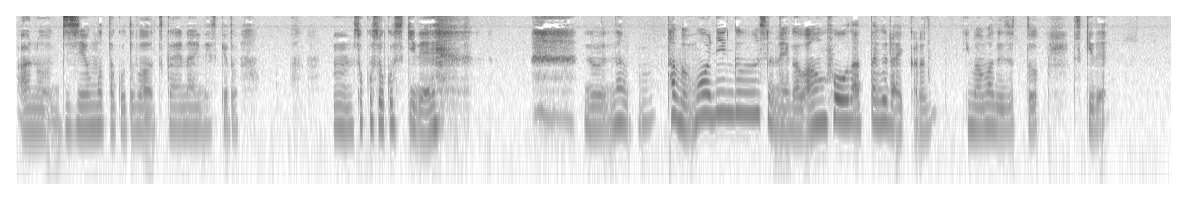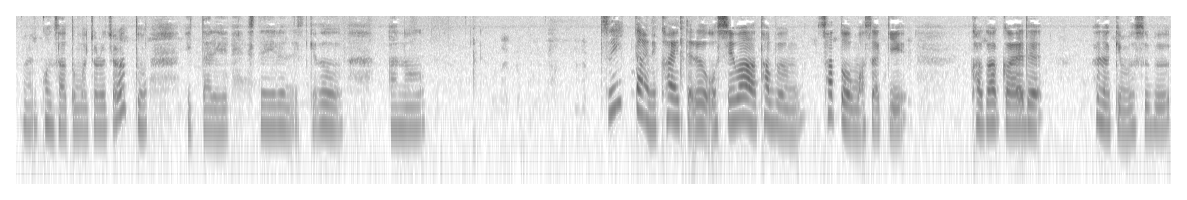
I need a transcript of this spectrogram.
あの自信を持った言葉は使えないんですけど。うんそこそこ好きで。なん多分モーニング娘。がワンフォーだったぐらいから今までずっと好きで、うん、コンサートもちょろちょろっと行ったりしているんですけど。あのツイッターに書いてる推しは多分佐藤正樹加賀替えで船木結ぶ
